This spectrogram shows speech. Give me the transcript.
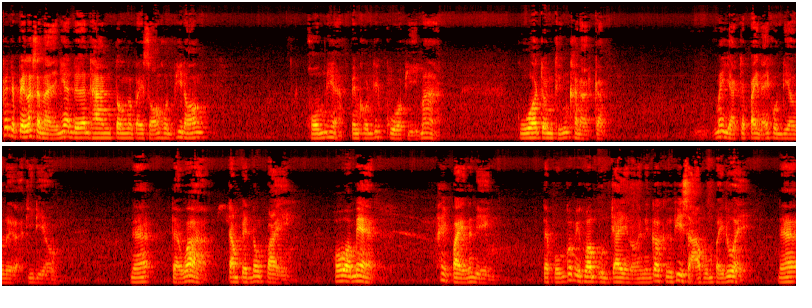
ก็จะเป็นลักษณะอย่างเงี้ยเดินทางตรงกันไปสองคนพี่น้อง ผมเนี่ยเป็นคนที่กลัวผีมาก กลัวจนถึงขนาดกับ ไม่อยากจะไปไหนคนเดียวเลยละทีเดียว นะ แต่ว่าจำเป็นต้องไป เพราะว่าแม่ให้ไปนั่นเอง แต่ผมก็มีความอุ่นใจอย่างหน่อยหนึ่งก็คือพี่สาวผมไปด้วย นะฮะ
